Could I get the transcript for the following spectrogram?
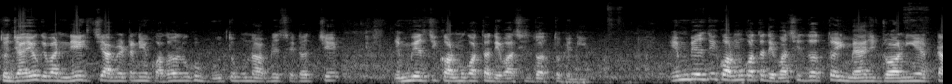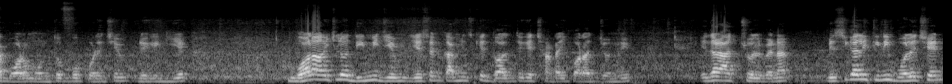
তো যাই হোক, এবার নেক্সট যে আপডেটটা নিয়ে কথা বলব, খুব গুরুত্বপূর্ণ আপডেট সেটা হচ্ছে এমবিএসডি কর্মকর্তা দেবাশিস দত্তকে নিয়ে। এমবিএসডি কর্মকর্তা দেবাশিস দত্ত এই ম্যাচ ড্র নিয়ে একটা বড় মন্তব্য করেছে রেগে গিয়ে। বলা হয়েছিল, দিমি জেম- জেসন কামিন্সকে দল থেকে ছাঁটাই করার জন্যে। এদের আর চলবে না। বেসিক্যালি তিনি বলেছেন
